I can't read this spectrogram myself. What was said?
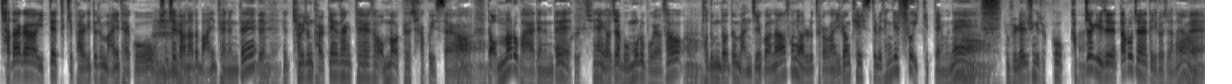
자다가 이때 특히 발기도 좀 많이 되고 음. 신체 변화도 많이 되는데 네네. 잠이 좀 덜 깬 상태에서 엄마 옆에서 자고 있어요. 어. 근데 엄마로 봐야 되는데 그렇지. 그냥 여자 몸으로 보여서 어. 더듬더듬 만지거나 손이 얼로 들어가는 이런 케이스들이 생길 수 있기 때문에 어. 좀 분리해 주시는 게 좋고 갑자기 네. 이제 따로 자야 돼 이러잖아요. 네.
